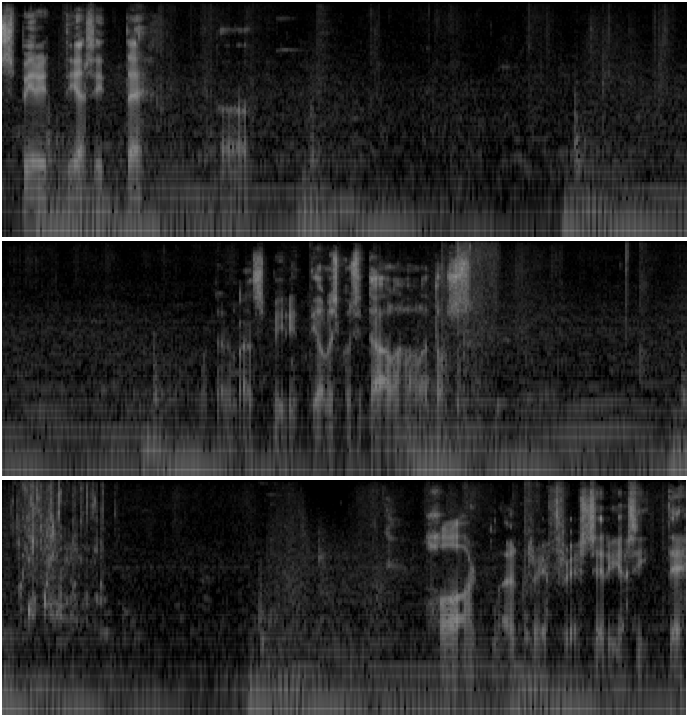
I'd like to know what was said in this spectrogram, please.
Spirit ja sitten... Uh, Motherland Spirit, olisiko sitä alhaalla tossa? Refresheria ja sitten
